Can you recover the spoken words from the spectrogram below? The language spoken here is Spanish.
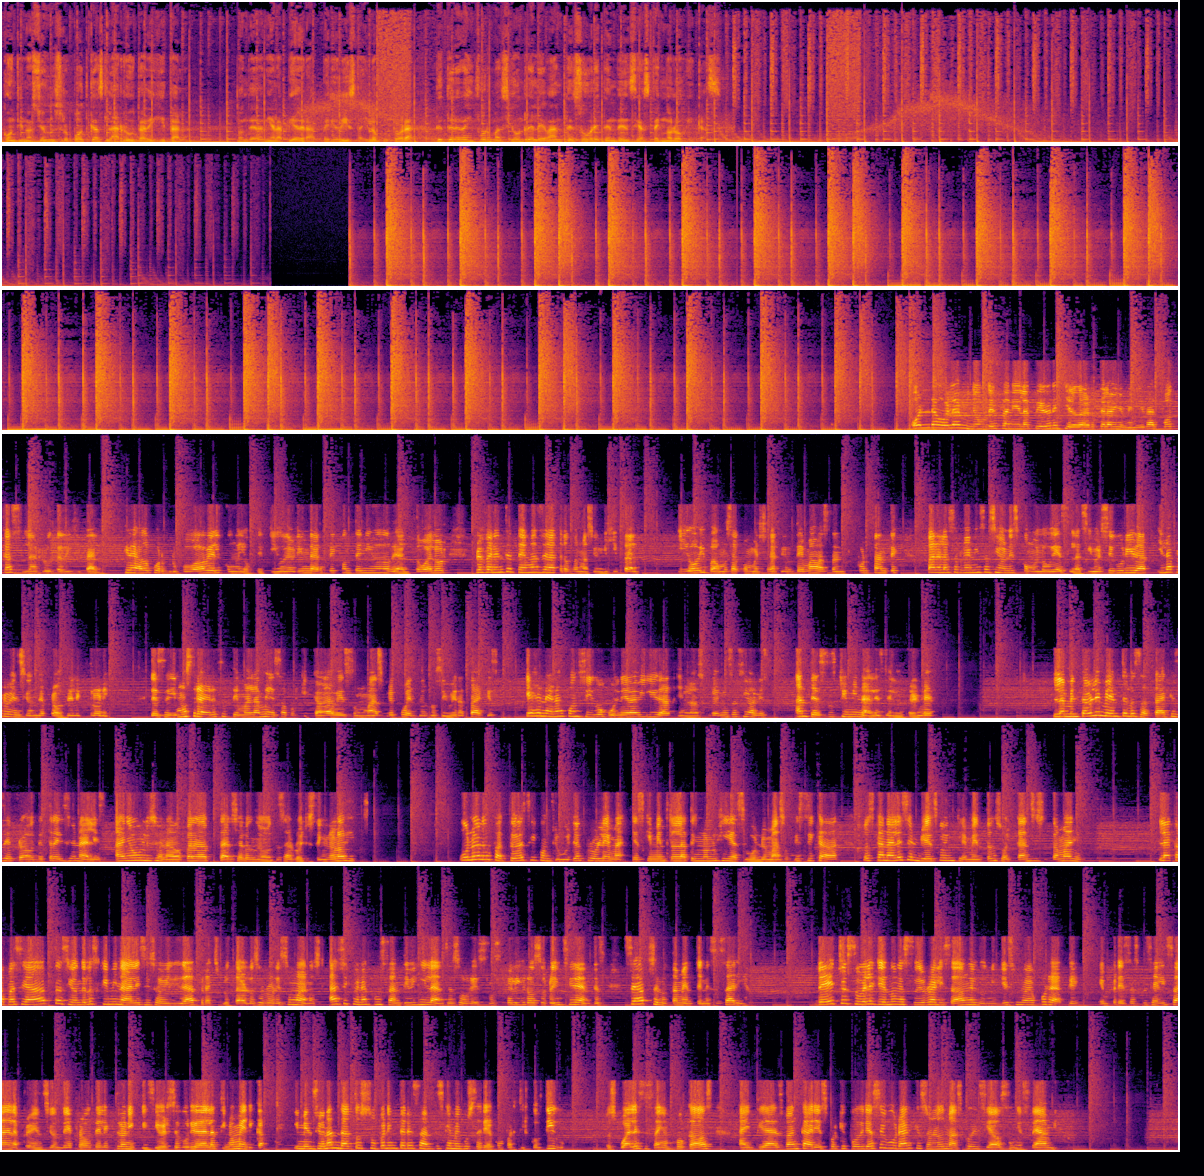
A continuación nuestro podcast La Ruta Digital, donde Daniela Piedra, periodista y locutora, te traerá información relevante sobre tendencias tecnológicas. Mi nombre es Daniela Piedra y quiero darte la bienvenida al podcast La Ruta Digital, creado por Grupo Babel con el objetivo de brindarte contenido de alto valor referente a temas de la transformación digital. Y hoy vamos a conversar de un tema bastante importante para las organizaciones como lo es la ciberseguridad y la prevención de fraude electrónico. Decidimos traer este tema a la mesa porque cada vez son más frecuentes los ciberataques que generan consigo vulnerabilidad en las organizaciones ante estos criminales del Internet. Lamentablemente, los ataques de fraude tradicionales han evolucionado para adaptarse a los nuevos desarrollos tecnológicos. Uno de los factores que contribuye al problema es que mientras la tecnología se vuelve más sofisticada, los canales en riesgo incrementan su alcance y su tamaño. La capacidad de adaptación de los criminales y su habilidad para explotar los errores humanos hace que una constante vigilancia sobre estos peligrosos reincidentes sea absolutamente necesaria. De hecho, estuve leyendo un estudio realizado en el 2019 por Apple, empresa especializada en la prevención de fraude electrónico y ciberseguridad de Latinoamérica, y mencionan datos súper interesantes que me gustaría compartir contigo, los cuales están enfocados a entidades bancarias porque podría asegurar que son los más codiciados en este ámbito.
